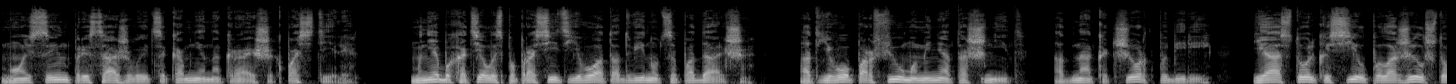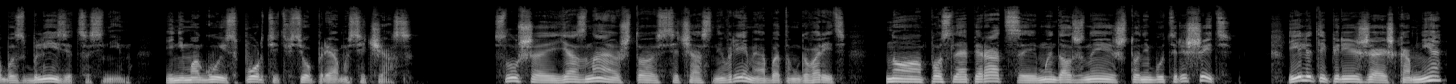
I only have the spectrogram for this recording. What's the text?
Мой сын присаживается ко мне на краешек постели. Мне бы хотелось попросить его отодвинуться подальше. От его парфюма меня тошнит. Однако, черт побери, я столько сил положил, чтобы сблизиться с ним, и не могу испортить все прямо сейчас. Слушай, я знаю, что сейчас не время об этом говорить, но после операции мы должны что-нибудь решить. Или ты переезжаешь ко мне,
